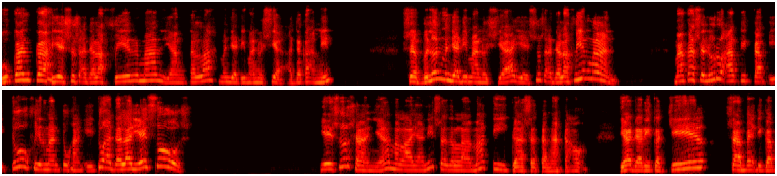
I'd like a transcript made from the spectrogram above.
Bukankah Yesus adalah firman yang telah menjadi manusia? Adakah amin? Sebelum menjadi manusia, Yesus adalah firman. Maka seluruh Alkitab itu, firman Tuhan itu adalah Yesus. Yesus hanya melayani selama tiga setengah tahun. Dia dari kecil sampai 30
